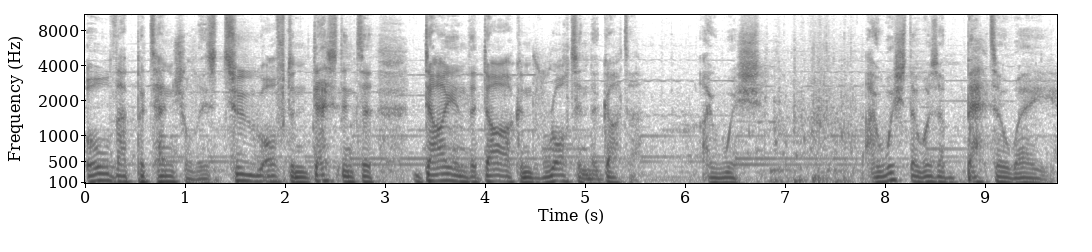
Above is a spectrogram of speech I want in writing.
All that potential is too often destined to die in the dark and rot in the gutter. I wish. I wish there was a better way.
